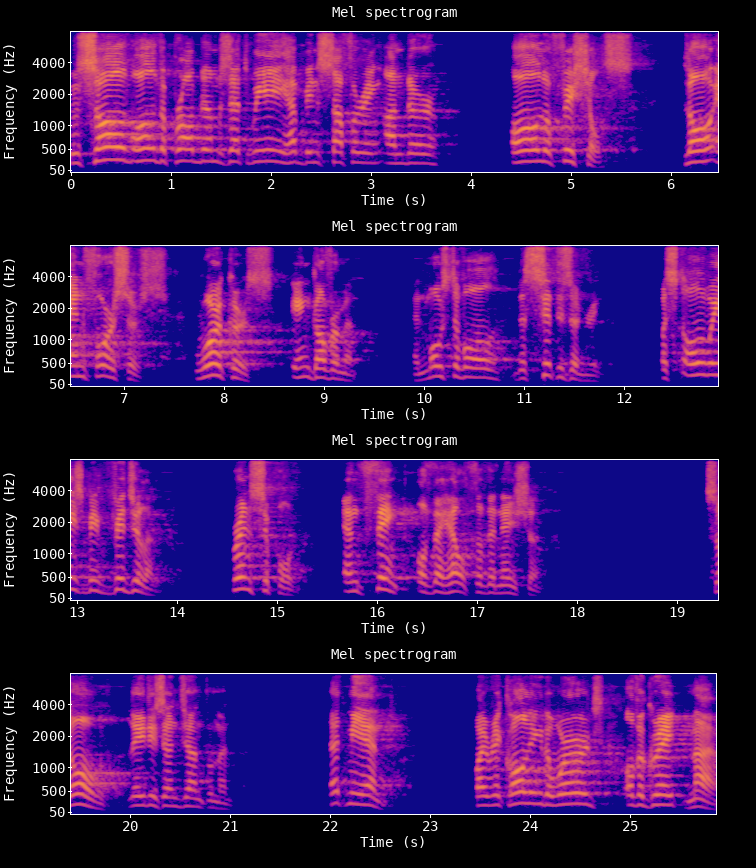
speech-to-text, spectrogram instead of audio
To solve all the problems that we have been suffering under, all officials, law enforcers, workers in government, and most of all, the citizenry must always be vigilant, principled, and think of the health of the nation. So, ladies and gentlemen, let me end by recalling the words of a great man.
